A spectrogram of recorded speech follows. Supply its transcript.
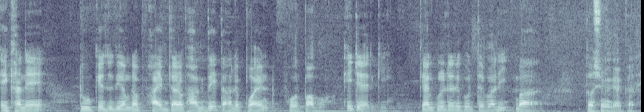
এখানে টুকে যদি আমরা ফাইভ দ্বারা ভাগ দিই, তাহলে পয়েন্ট ফোর পাবো। এইটাই আর কি। ক্যালকুলেটারে করতে পারি বা দশমিক আকারে।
